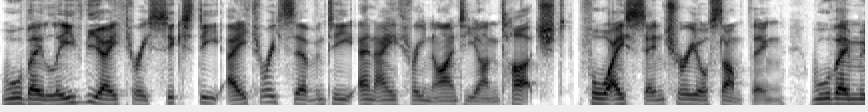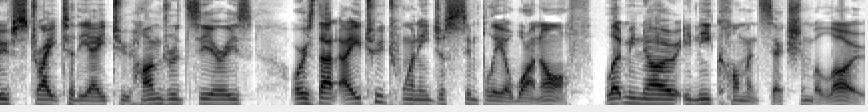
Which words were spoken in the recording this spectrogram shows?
Will they leave the A360, A370, and A390 untouched for a century or something? Will they move straight to the A200 series? Or is that A220 just simply a one off? Let me know in the comment section below.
